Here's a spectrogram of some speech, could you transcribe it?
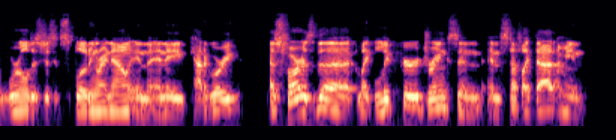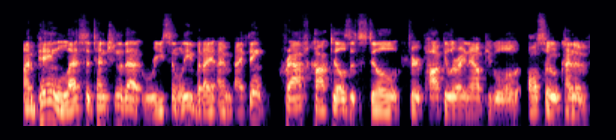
world is just exploding right now in the NA category. As far as the like liquor drinks and and stuff like that, I mean, I'm paying less attention to that recently, but I I, I think craft cocktails is still very popular right now. People also kind of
